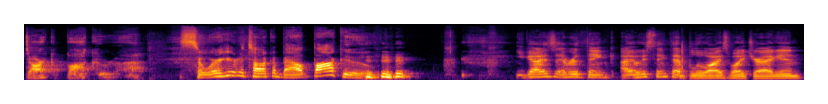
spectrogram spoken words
Dark Bakura. so we're here to talk about baku You guys ever think? I always think that Blue Eyes White Dragon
